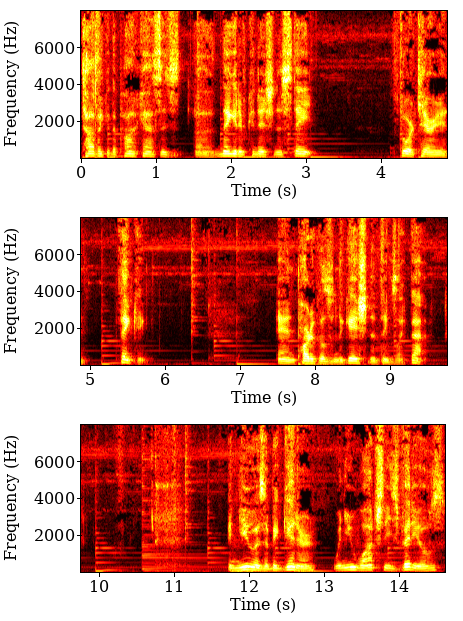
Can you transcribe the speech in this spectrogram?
topic of the podcast is uh, negative condition of state, authoritarian thinking, and particles of negation and things like that. And you, as a beginner, when you watch these videos,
